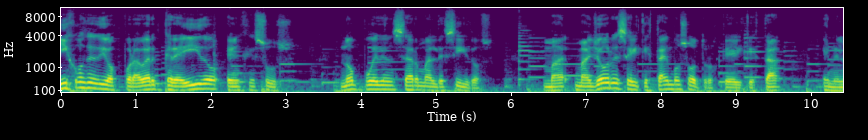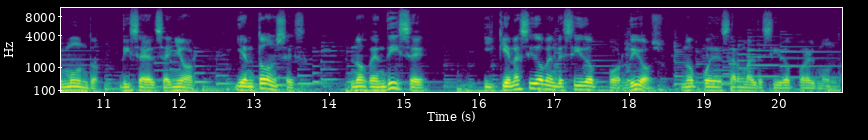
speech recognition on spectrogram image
hijos de Dios por haber creído en Jesús. No pueden ser maldecidos mayor es el que está en vosotros que el que está en el mundo, dice el Señor. Y entonces nos bendice Y quien ha sido bendecido por Dios no puede ser maldecido por el mundo.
